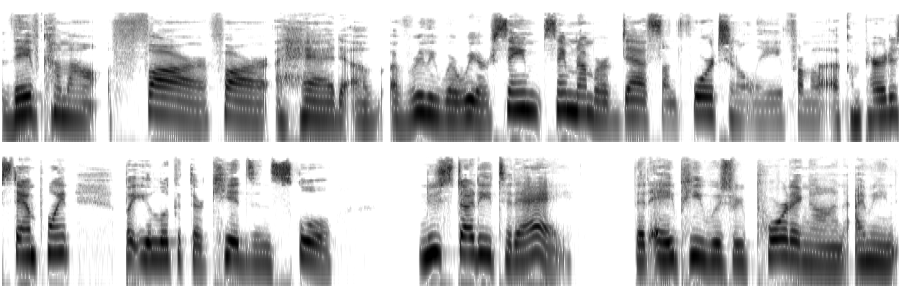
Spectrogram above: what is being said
they've come out far, far ahead of, of really where we are. Same same number of deaths, unfortunately, from a, a comparative standpoint. But you look at their kids in school. New study today that AP was reporting on. I mean,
